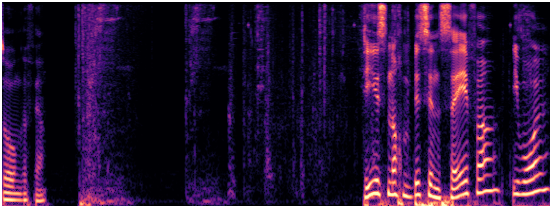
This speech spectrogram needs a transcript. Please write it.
So ungefähr. Die ist noch ein bisschen safer, die Wall.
